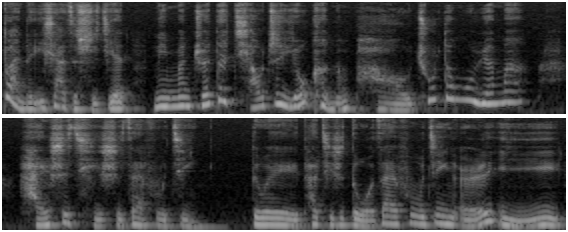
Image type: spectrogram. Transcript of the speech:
短的一下子时间，你们觉得乔治有可能跑出动物园吗？还是其实在附近？对他其实躲在附近而已。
